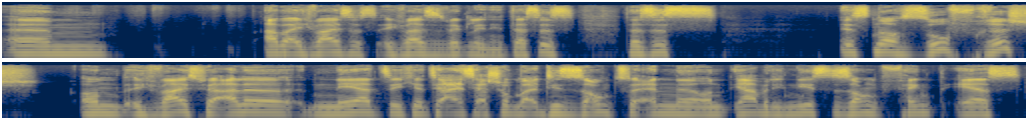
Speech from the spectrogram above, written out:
ähm, aber ich weiß es, ich weiß es wirklich nicht. Das ist, das ist, ist noch so frisch und ich weiß, für alle nähert sich jetzt, ja, ist ja schon mal die Saison zu Ende und ja, aber die nächste Saison fängt erst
